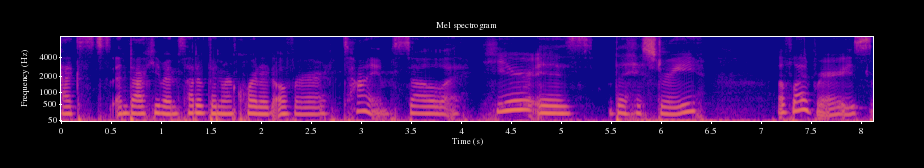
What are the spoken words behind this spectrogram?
texts and documents that have been recorded over time so here is the history of libraries.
